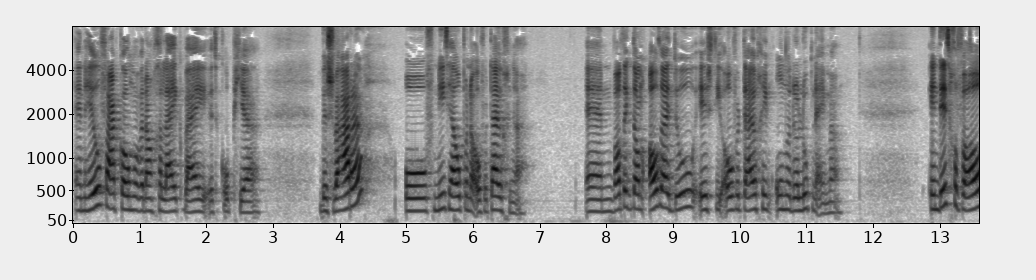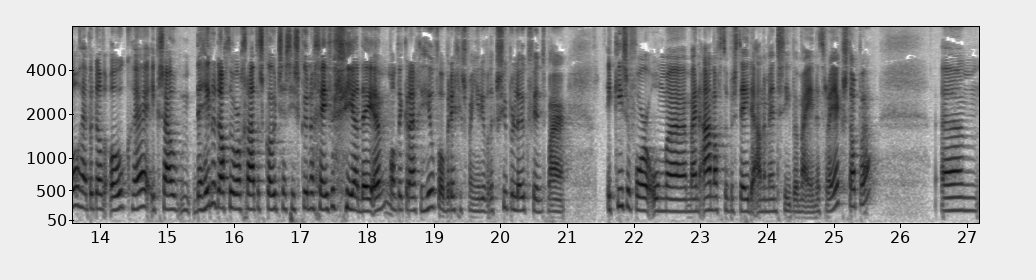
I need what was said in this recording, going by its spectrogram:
En heel vaak komen we dan gelijk bij het kopje bezwaren of niet helpende overtuigingen. En wat ik dan altijd doe, is die overtuiging onder de loep nemen. In dit geval heb ik dat ook. Hè, ik zou de hele dag door gratis coachsessies kunnen geven via DM. Want ik krijg heel veel berichtjes van jullie, wat ik super leuk vind. Maar ik kies ervoor om uh, mijn aandacht te besteden aan de mensen die bij mij in het traject stappen. Um,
